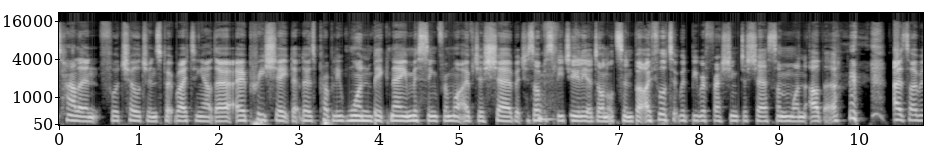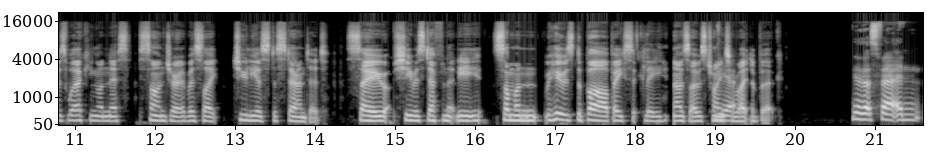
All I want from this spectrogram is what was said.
talent for children's book writing out there. I appreciate that there's probably one big name missing from what I've just shared, which is mm. obviously Julia Donaldson, but I thought it would be refreshing to share someone other. As I was working on this, Sandra it was like, Julia's the standard. So she was definitely someone who was the bar, basically, as I was trying yeah. to write the book. Yeah, that's fair. And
